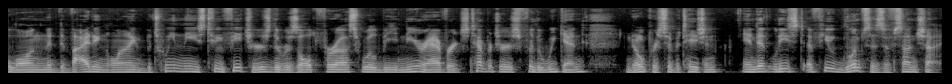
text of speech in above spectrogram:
along the dividing line between these two features, the result for us will be near average temperatures for the weekend, no precipitation, and at least a few glimpses of sunshine.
